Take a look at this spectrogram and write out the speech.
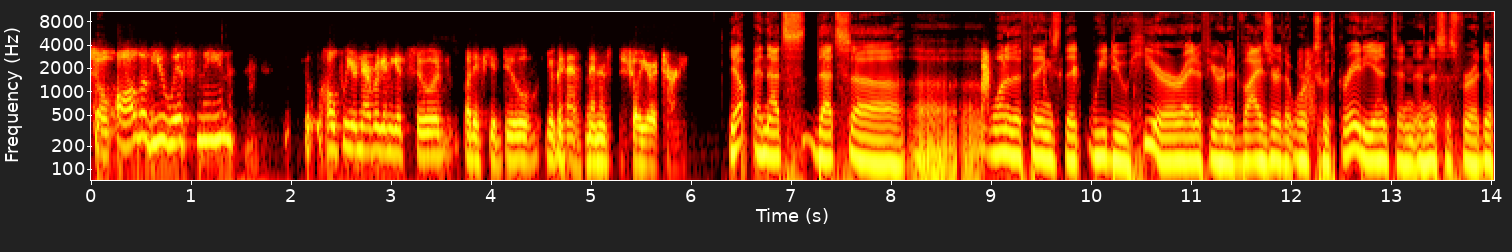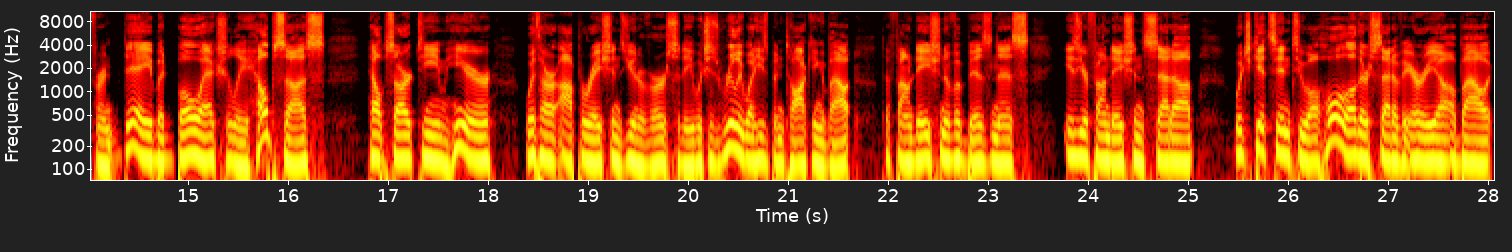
so all of you listening, hopefully you're never going to get sued, but if you do, you're going to have minutes to show your attorney. Yep, and that's that's uh, uh, one of the things that we do here, right? If you're an advisor that works with Gradient, and, and this is for a different day, but Beau actually helps us, helps our team here with our operations university, which is really what he's been talking about. The foundation of a business is your foundation set up, which gets into a whole other set of area about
